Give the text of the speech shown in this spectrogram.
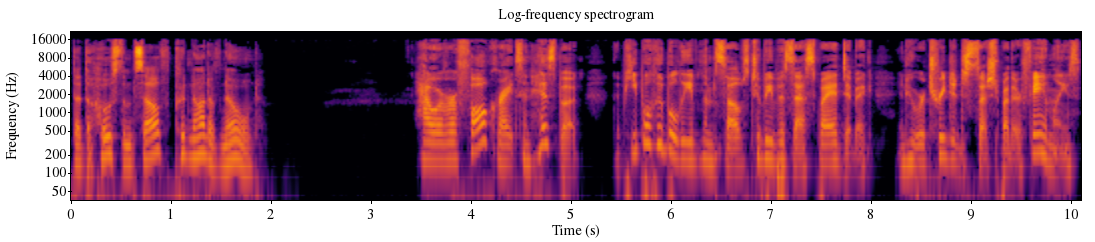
that the host himself could not have known. However, Falk writes in his book the people who believed themselves to be possessed by a Dybbuk and who were treated as such by their families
